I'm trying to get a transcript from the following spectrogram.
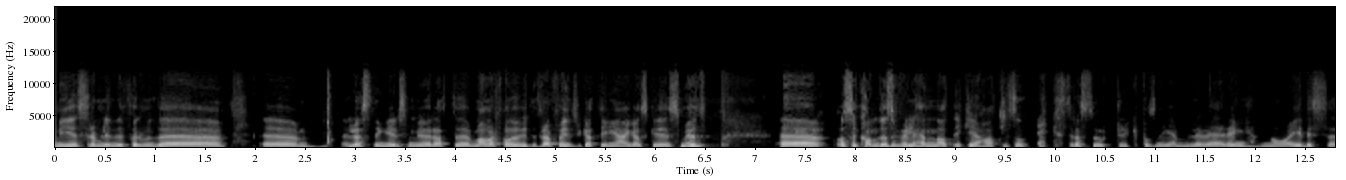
mye strømlinjeformede uh, løsninger som gjør at man i hvert fall utenfra får inntrykk av at ting er ganske smooth. og så kan det jo selvfølgelig hende at Ikea har hatt litt sånn ekstra stort trykk på sånn hjemlevering nå i disse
